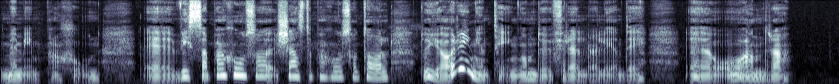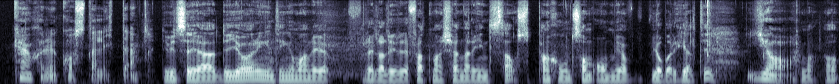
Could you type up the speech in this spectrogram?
med min pension. Eh, vissa pensions tjänstepensionsavtal, då gör det ingenting om du är föräldraledig. Eh, och andra kanske det kostar lite. Det vill säga, det gör ingenting om man är föräldraledig för att man tjänar in pension som om jag jobbar heltid? Ja. Man, ja.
